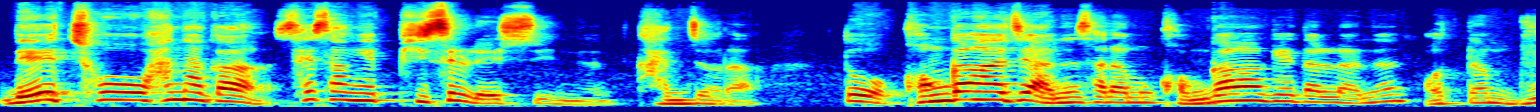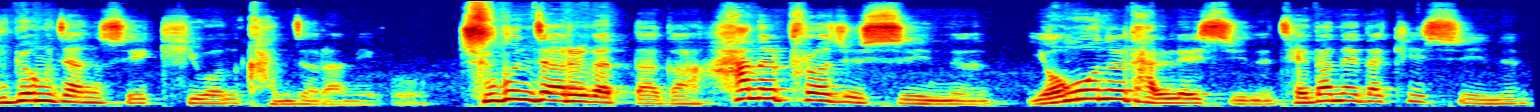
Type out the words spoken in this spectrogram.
내 초 하나가 세상에 빛을 낼 수 있는 간절함. 또 건강하지 않은 사람은 건강하게 해달라는 어떤 무병장수의 기원 간절함이고 죽은 자를 갖다가 한을 풀어줄 수 있는 영혼을 달랠 수 있는 재단에다 킬 수 있는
